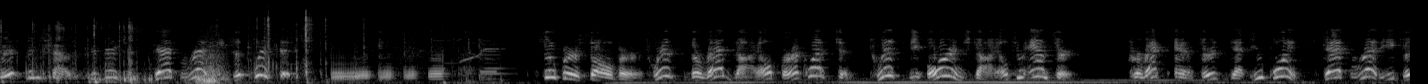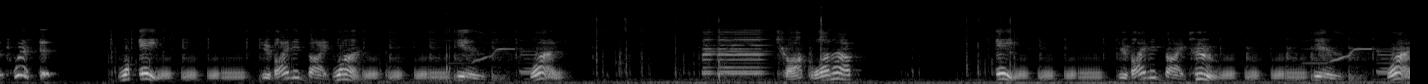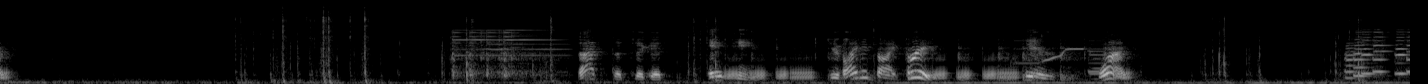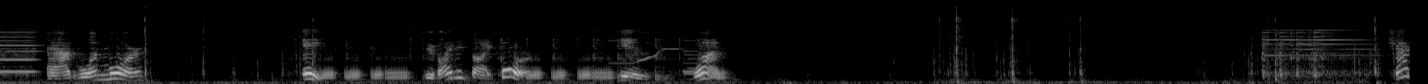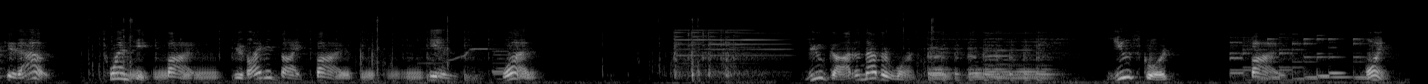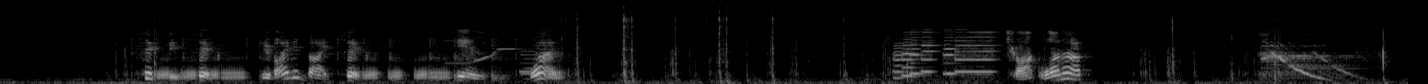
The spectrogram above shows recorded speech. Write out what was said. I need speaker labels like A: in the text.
A: Twist and shout division. Get ready to twist it. Super Solver. Twist the red dial for a question. Twist the orange dial to answer. Correct answers get you points. Get ready to twist it. Eight divided by one is one. Chalk one up. Eight divided by two is one. That's the ticket. 18 divided by 3 is 1. Add one more. 8 divided by 4 is 1. Check it out. 25 divided by 5 is 1. Got another one. You scored 5 points. 66 divided by 6 is 1. Chalk one up.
